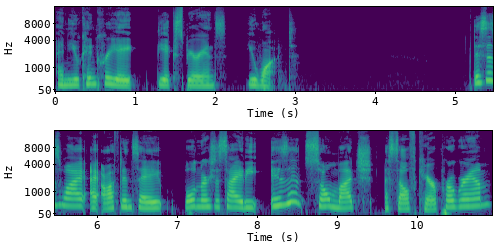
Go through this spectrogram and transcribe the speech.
And you can create the experience you want. This is why I often say Bold Nurse Society isn't so much a self care program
